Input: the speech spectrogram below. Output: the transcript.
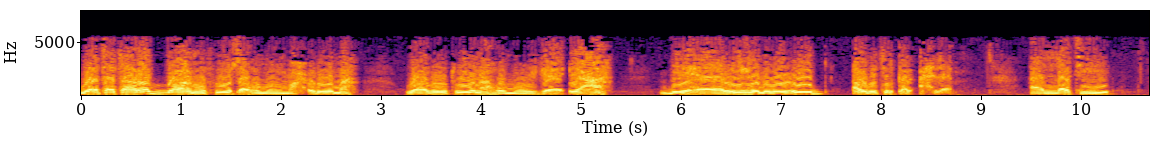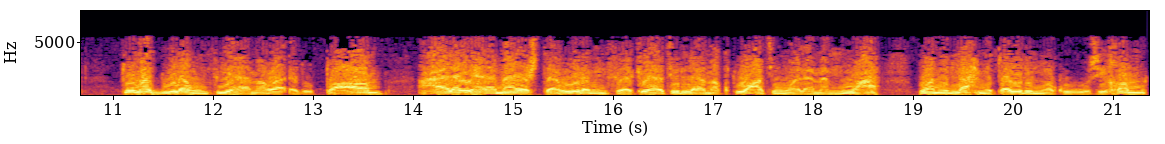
وتترضى نفوسهم المحرومة وبطونهم الجائعة بهذه الوعود أو بتلك الأحلام التي تمد لهم فيها موائد الطعام عليها ما يشتهون من فاكهة لا مقطوعة ولا ممنوعة ومن لحم طير وكؤوس خمر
